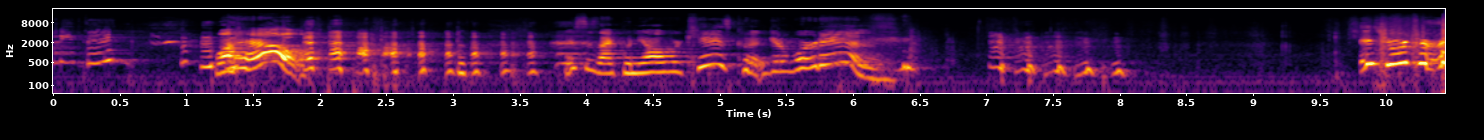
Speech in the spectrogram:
anything? What hell? this is like when y'all were kids, couldn't get a word in. It's your turn.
